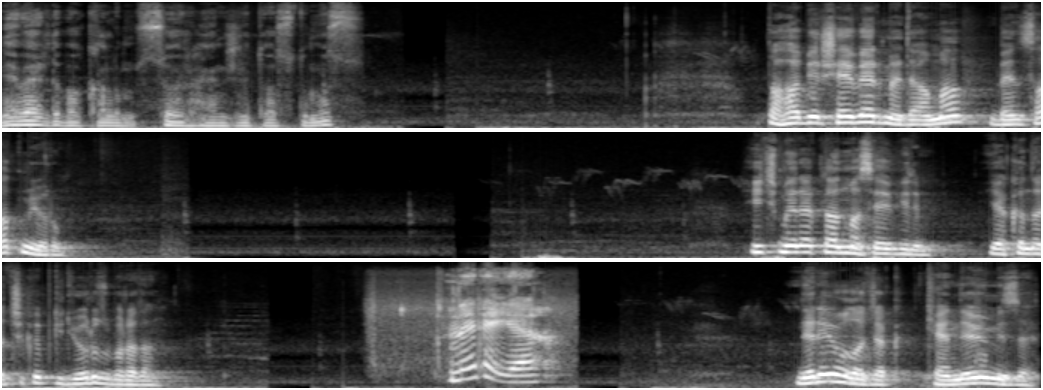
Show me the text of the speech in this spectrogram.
Ne verdi bakalım Sir Henry dostumuz?'' Daha bir şey vermedi ama ben satmıyorum. Hiç meraklanma sevgilim. Yakında çıkıp gidiyoruz buradan. Nereye? Nereye olacak? Kendi evimize.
